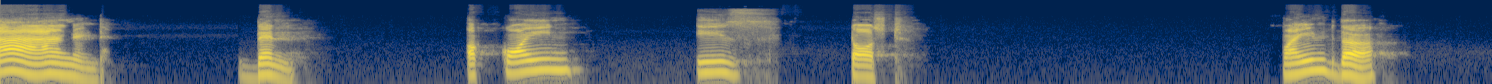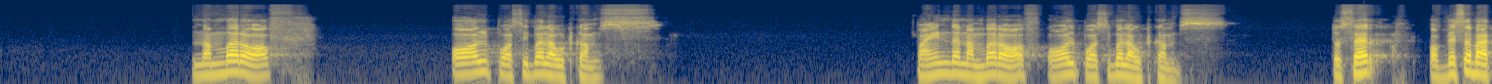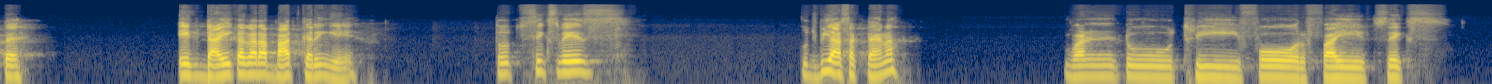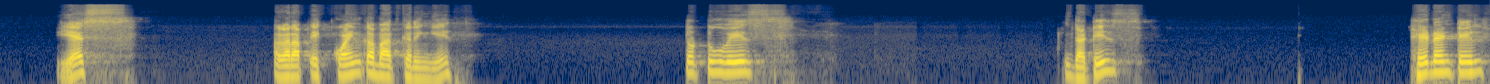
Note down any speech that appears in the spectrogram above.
and then a coin is tossed. Find the number of all possible outcomes. Find the number of all possible outcomes. So, sir, obvious बात है। एक die का अगर आप बात करेंगे तो सिक्स वेज कुछ भी आ सकता है ना? One two three four five six yes अगर आप एक कॉइन का बात करेंगे तो two ways that is head and tail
